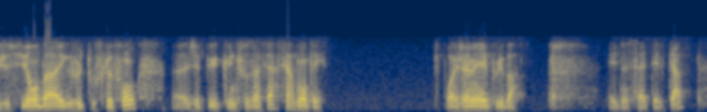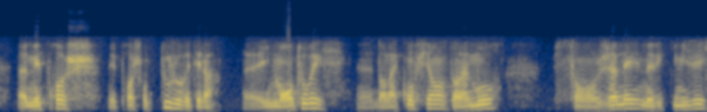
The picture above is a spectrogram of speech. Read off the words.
je, suis en bas et que je touche le fond, j'ai plus qu'une chose à faire, c'est remonter pourrais jamais aller plus bas. Et ça a été le cas. Euh, mes proches, mes proches ont toujours été là. Euh, ils m'ont entouré euh, dans la confiance, dans l'amour, sans jamais me victimiser.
